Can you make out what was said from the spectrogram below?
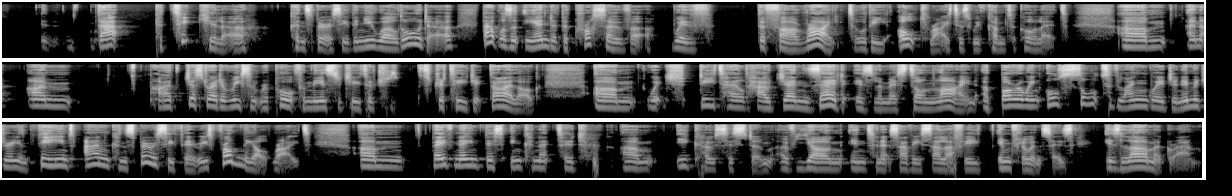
that particular conspiracy, the New World Order, that wasn't the end of the crossover with the far right or the alt right, as we've come to call it. Um, and I'm I've just read a recent report from the Institute of Strategic Dialogue, um, which detailed how Gen Z Islamists online are borrowing all sorts of language and imagery and themes and conspiracy theories from the alt right. Um, they've named this interconnected um, ecosystem of young internet savvy Salafi influences Islamogram.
